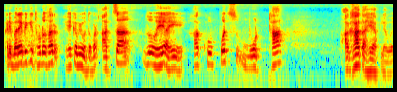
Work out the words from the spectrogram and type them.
आणि बऱ्यापैकी थोडंफार हे कमी होतं. पण आजचा जो हे आहे हा खूपच मोठा आघात आहे आपल्यावर.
